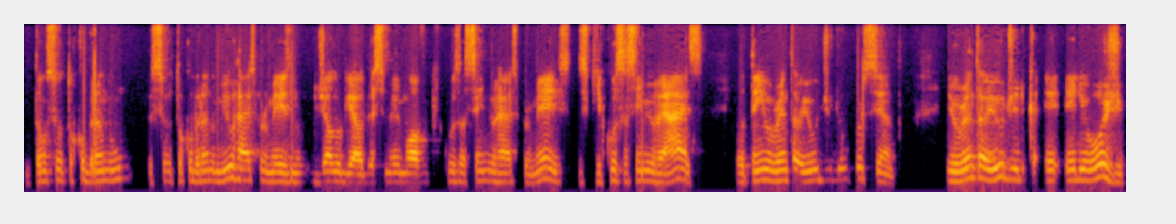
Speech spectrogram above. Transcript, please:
Então, se eu estou cobrando um, se eu estou cobrando mil reais por mês de aluguel desse meu imóvel que custa 100 mil reais por mês, que custa 100 mil reais, eu tenho o rental yield de 1%. E o rental yield, ele hoje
